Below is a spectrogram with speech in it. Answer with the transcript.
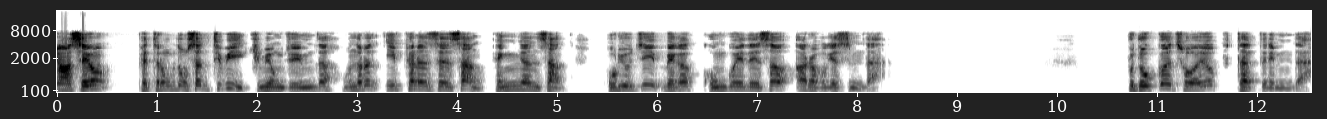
안녕하세요. 베테랑 부동산 TV 김영주입니다. 오늘은 이 편은 세상 100년산 보류지 매각 공고에 대해서 알아보겠습니다. 구독과 좋아요 부탁드립니다.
